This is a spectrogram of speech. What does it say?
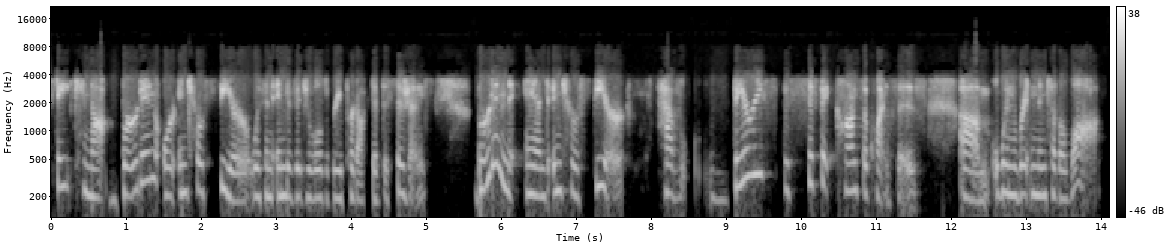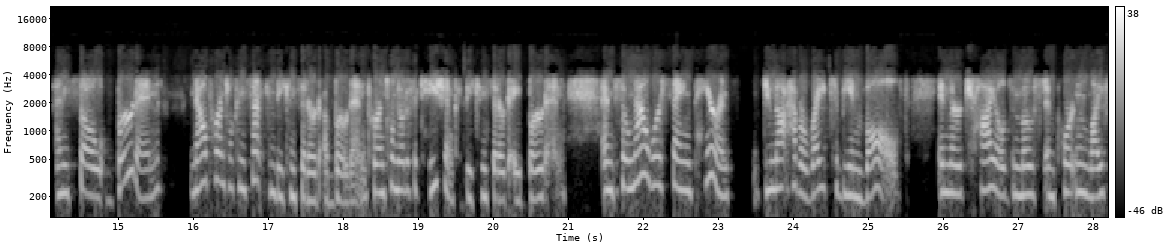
state cannot burden or interfere with an individual's reproductive decisions. Burden and interfere have very specific consequences um, when written into the law. And so, burden, now parental consent can be considered a burden, parental notification could be considered a burden. And so now we're saying parents do not have a right to be involved in their child's most important life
